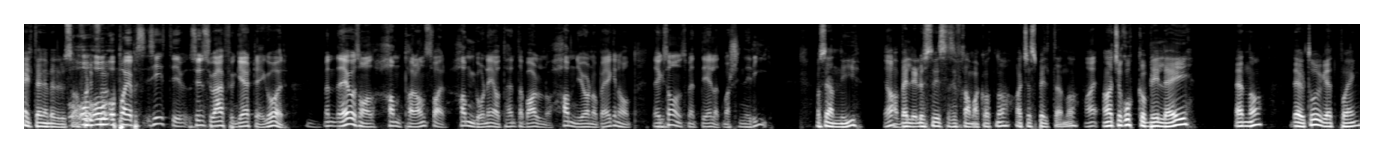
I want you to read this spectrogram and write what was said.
Helt enig med det du sa. Og, og, og Pajapositiv syns jo jeg fungerte i går. Men det er jo sånn at han tar ansvar. Han går ned og henter ballen, og han gjør noe på egen hånd. Det er ikke sånn som en del av et maskineri. Og så er han ny. Ja. Har veldig lyst til å vise seg fram akkurat nå. Har ikke spilt ennå. Han har ikke rukket å bli lei ennå. Det er jo, tror jeg, et poeng.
